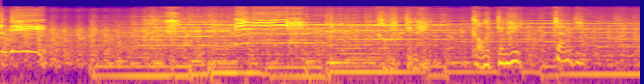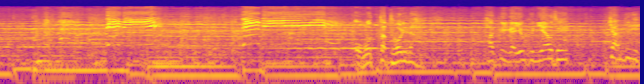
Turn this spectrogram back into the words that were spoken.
ャンディー変わってない。変わってない。キャンディ。ー。思った通りだ。白衣がよく似合うぜ。キャンディー。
